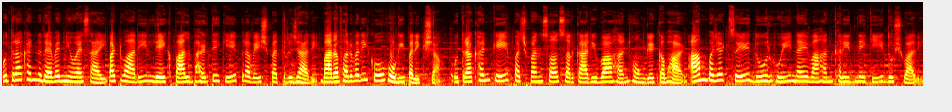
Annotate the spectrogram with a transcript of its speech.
उत्तराखंड रेवेन्यू एसआई पटवारी लेखपाल भर्ती के प्रवेश पत्र जारी। 12 फरवरी को होगी परीक्षा। उत्तराखंड के 5500 सरकारी वाहन होंगे कभाड़ आम बजट से दूर हुई नए वाहन खरीदने की दुश्वारी।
